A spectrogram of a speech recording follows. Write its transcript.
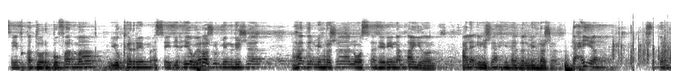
السيد قدور بوفرما يكرم السيد يحيوي رجل من رجال هذا المهرجان والساهرين أيضا على إنجاح هذا المهرجان. تحية. شكرا.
